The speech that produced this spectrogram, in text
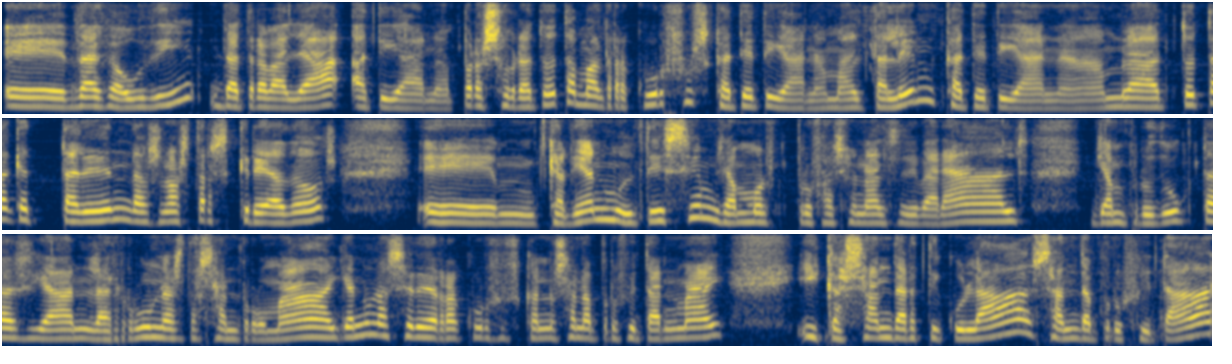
eh, de gaudir de treballar a Tiana, però sobretot amb els recursos que té Tiana, amb el talent que té Tiana, amb la, tot aquest talent dels nostres creadors, eh, que n'hi ha moltíssims, hi ha molts professionals liberals, hi ha productes, hi ha les runes de Sant Romà, hi ha una sèrie de recursos que no s'han aprofitat mai i que s'han d'articular, s'han d'aprofitar.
